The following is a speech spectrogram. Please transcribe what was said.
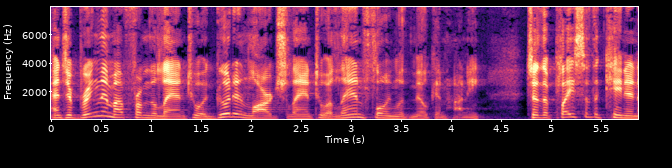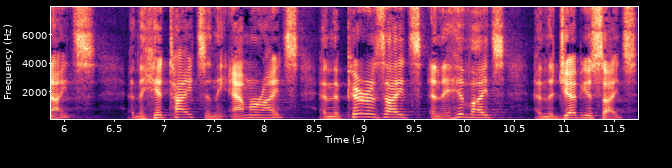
And to bring them up from the land to a good and large land, to a land flowing with milk and honey, to the place of the Canaanites, and the Hittites, and the Amorites, and the Perizzites, and the Hivites, and the Jebusites.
